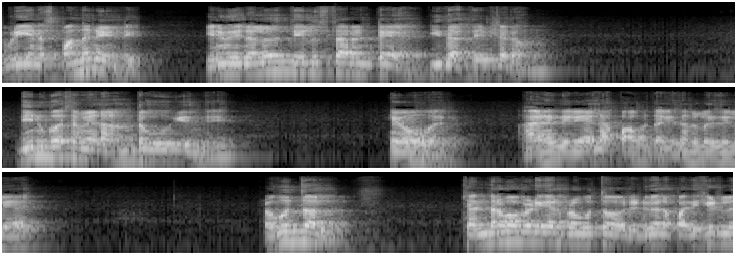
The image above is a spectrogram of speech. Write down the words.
ఇప్పుడు ఈయన స్పందన ఏంటి? ఎనిమిది నెలలు తేలుస్తారంటే ఇదా తేల్చడం? దీనికోసం ఆయన అంత ఊగింది? ఏమో మరి ఆయనకు తెలియాలి ఆ పాప తల్లిదండ్రులకు తెలియాలి. ప్రభుత్వాలు చంద్రబాబు నాయుడు గారి ప్రభుత్వం రెండు వేల పదిహేడులో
